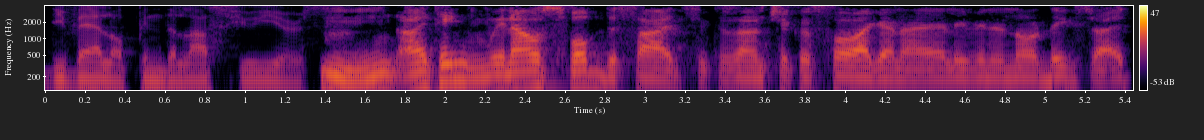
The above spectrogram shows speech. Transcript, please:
develop in the last few years? Mm, I think we now swap the sides because I'm Czechoslovak and I live in the Nordics, right?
